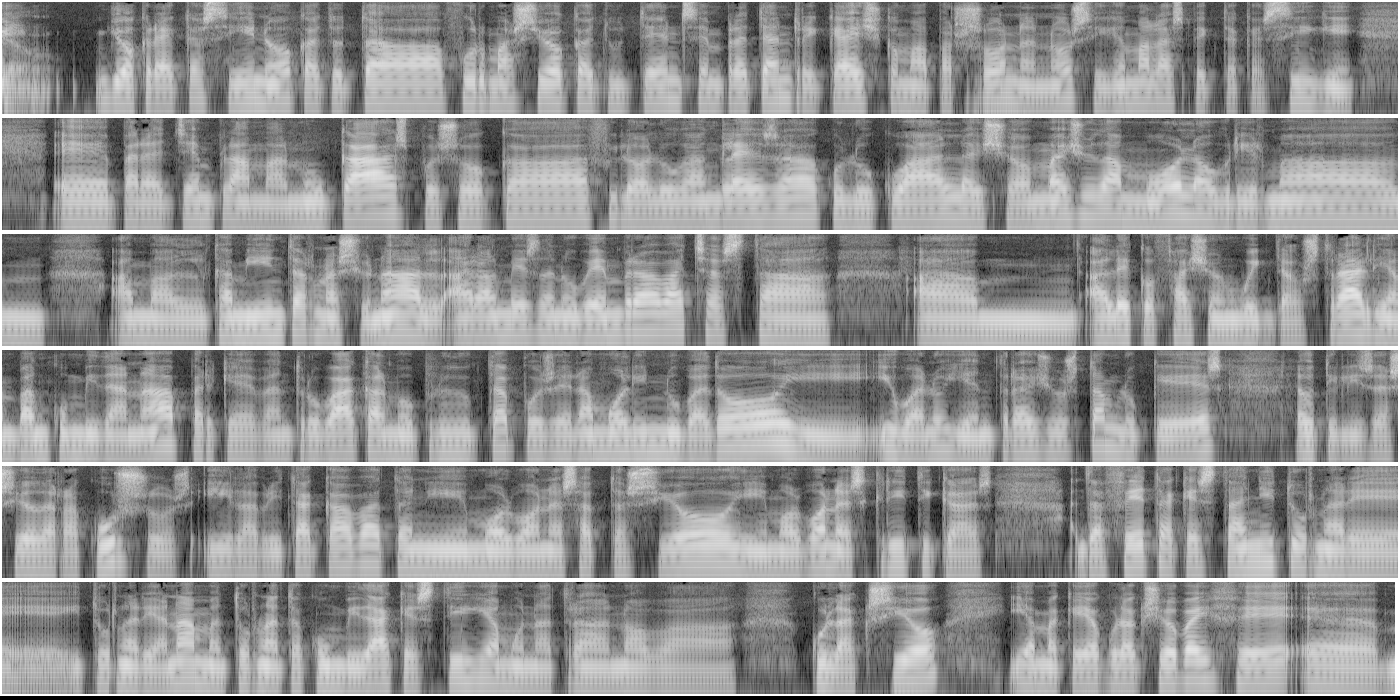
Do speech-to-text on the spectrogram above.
jo crec que sí, no? que tota formació que tu tens sempre t'enriqueix com a persona, no? siguem a l'aspecte que sigui. Eh, per exemple, en el meu cas, pues, soc filòloga anglesa, amb la qual això m'ha ajudat molt a obrir-me mm, amb el camí internacional. Ara, al mes de novembre, vaig estar um, a l'Eco Fashion Week d'Austràlia, em van convidar a anar perquè van trobar que el meu producte pues, era molt innovador i, i, bueno, i entra just amb el que és la utilització de recursos i la veritat que va tenir molt bona acceptació i molt bones crítiques. De fet, aquest any hi tornaré, hi tornaré a anar, m'han tornat a convidar que estigui amb una altra nova col·lecció i amb aquella col·lecció vaig fer, eh,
